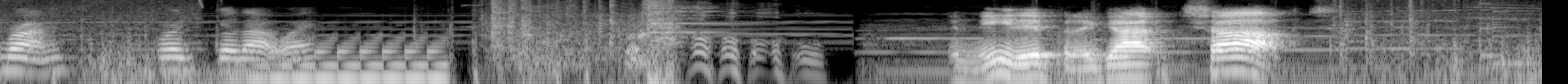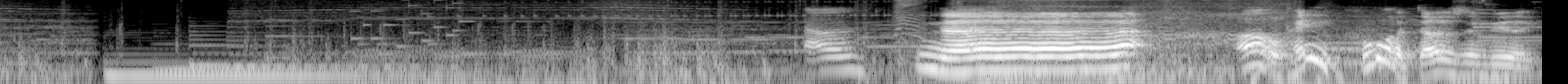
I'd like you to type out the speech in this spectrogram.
Run. Let's go that way. I made it, but I got chopped. That was Nah. Oh, hey, cool. It was gonna be like,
